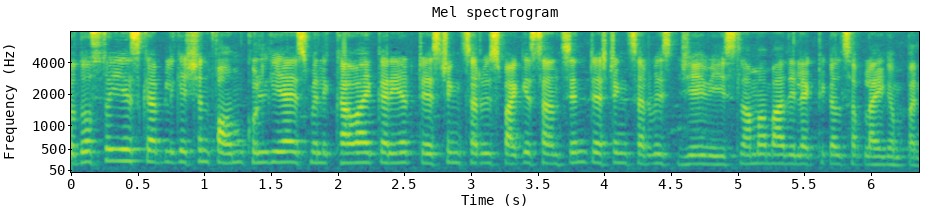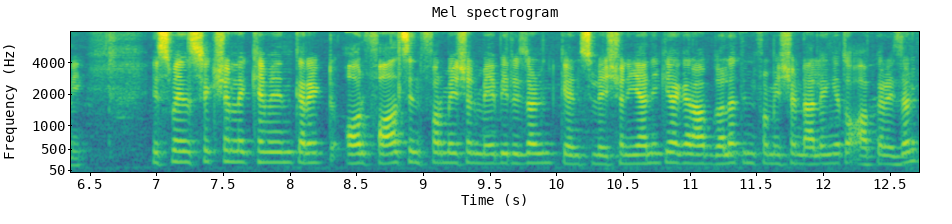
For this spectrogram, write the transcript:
तो दोस्तों, ये इसका एप्लीकेशन फॉर्म खुल गया है। इसमें लिखा हुआ है career testing service Pakistan Sindh testing service JV Islamabad electrical supply company इसमें इंस्ट्रक्शन लिखे हुए इनकरेक्ट और फॉल्स इन्फॉर्मेशन में भी रिज़ल्ट कैंसिलेशन यानी कि अगर आप गलत इन्फॉर्मेशन डालेंगे तो आपका रिज़ल्ट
